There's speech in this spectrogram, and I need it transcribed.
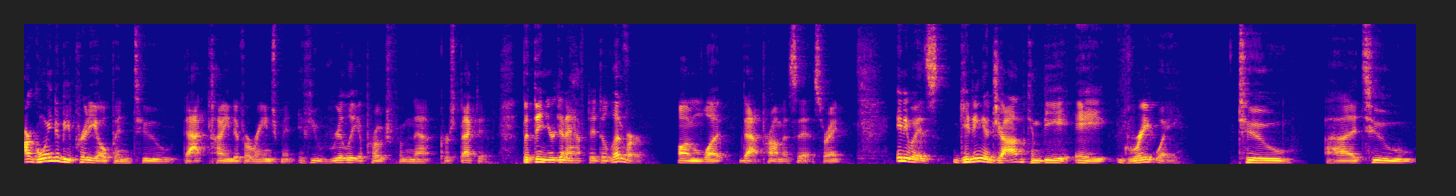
are going to be pretty open to that kind of arrangement if you really approach from that perspective. But then you're going to have to deliver on what that promise is, right? Anyways, getting a job can be a great way to uh, to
